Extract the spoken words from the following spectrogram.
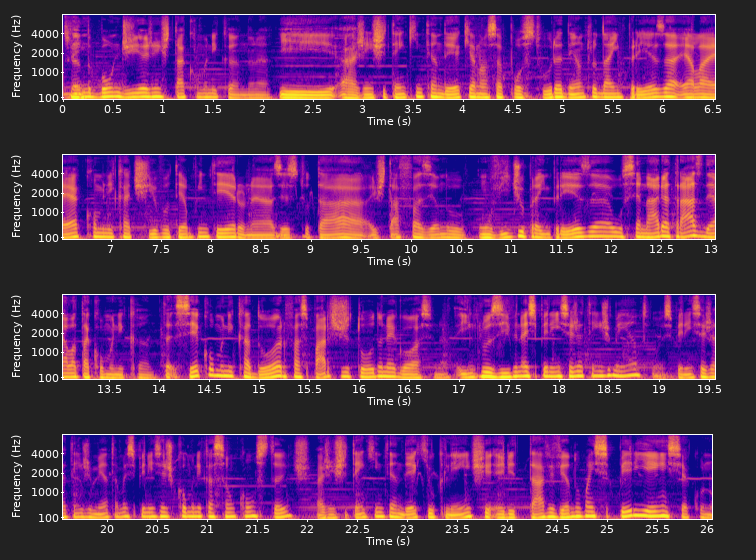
Sim. Dando bom dia, a gente tá comunicando, né? E a gente tem que entender que a nossa postura dentro da empresa, ela é comunicativa o tempo inteiro, né? Às vezes tu tá, a gente tá fazendo um vídeo pra empresa, o cenário atrás dela tá comunicando. Ser comunicador faz parte de todo o negócio, né? Inclusive na experiência de atendimento. A experiência de atendimento é uma experiência de comunicação constante. A gente tem que entender que o cliente, ele tá vivendo uma experiência conosco,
